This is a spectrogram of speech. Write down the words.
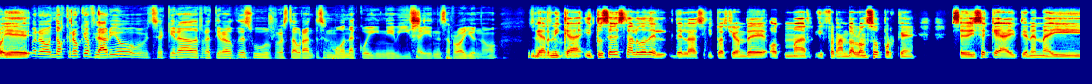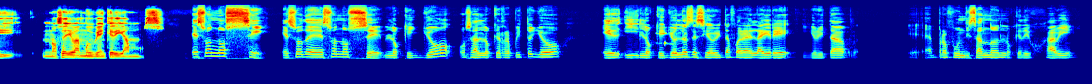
Oye- Pero no creo que Flavio se quiera retirar de sus restaurantes en Mónaco y en Ibiza y en ese rollo, ¿no? Guernica, ¿y tú sabes algo del- de, la situación de Otmar y Fernando Alonso? Porque se dice que ahí tienen ahí, no se llevan muy bien, que digamos. Eso no sé. Eso de eso no sé. Lo que yo, o sea, lo que repito yo eh, y lo que yo les decía ahorita fuera del aire y ahorita eh, profundizando en lo que dijo Javi,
